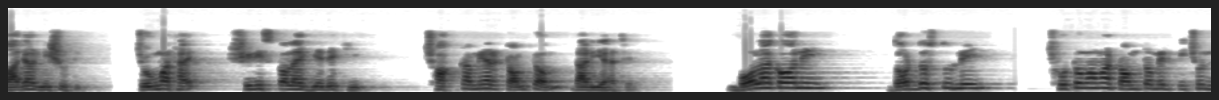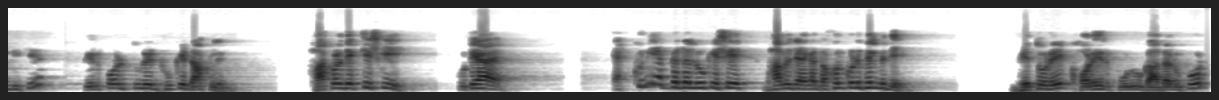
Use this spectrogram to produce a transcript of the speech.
বাজার নিশুতি। চৌমাথায় শিরিষতলায় গিয়ে দেখি ছক্কা মেয়ার টমটম দাঁড়িয়ে আছে। বলা কওয়া নেই, দরদস্তুর নেই, ছোট মামা টমটমের পিছন দিকে তেরপল তুলে ঢুকে ডাকলেন। হা করে দেখছিস কি? উঠে আয়। এক্ষুনি এক গাদা লোক এসে ভালো জায়গা দখল করে ফেলবে যে। ভেতরে খড়ের পুরু গাদার উপর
